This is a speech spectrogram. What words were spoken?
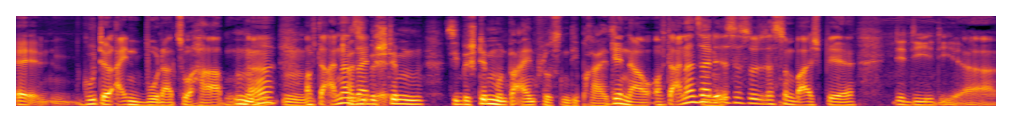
äh, gute Einwohner zu haben. Ne? Mhm. Auf der anderen Also sie Seite bestimmen, sie bestimmen und beeinflussen die Preise. Genau. Auf der anderen Seite ist es so, dass zum Beispiel die die die äh,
